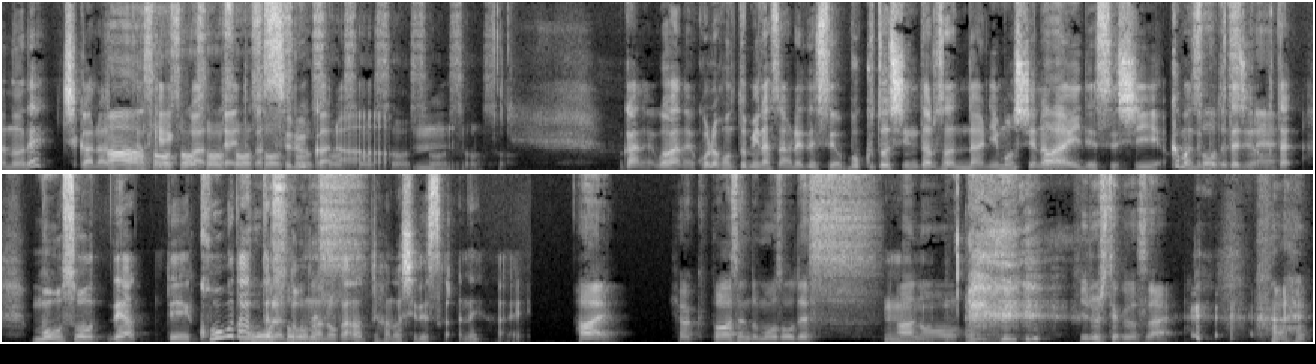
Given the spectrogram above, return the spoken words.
ーのね、力って結構あったりとかするから。そうそうそううんそうそう。わかんない。わかんない。これ本当皆さんあれですよ。僕と慎太郎さん何も知らないですし、あくまで僕たちのそうです妄想であって、こうだったらどうなのかなって話ですからね。はい。はい。100%妄想です。うんあの、許してください。はい。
